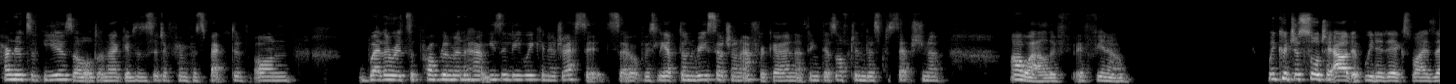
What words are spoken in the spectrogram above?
hundreds of years old. And that gives us a different perspective on whether it's a problem and how easily we can address it. So obviously I've done research on Africa and I think there's often this perception of, oh well, if if you know, we could just sort it out if we did X, Y, Z.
